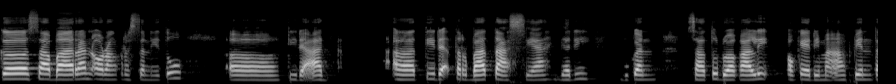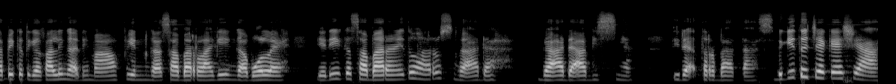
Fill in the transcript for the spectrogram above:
kesabaran orang Kristen itu uh, tidak ad, uh, tidak terbatas ya. Jadi bukan satu dua kali oke okay, dimaafin tapi ketiga kali nggak dimaafin nggak sabar lagi nggak boleh. Jadi kesabaran itu harus nggak ada nggak ada habisnya tidak terbatas. Begitu Cekesya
